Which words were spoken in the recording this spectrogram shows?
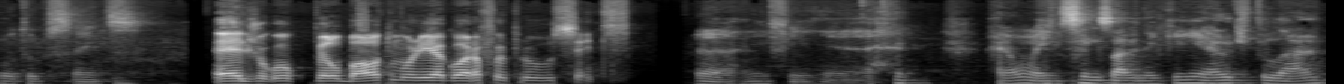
Voltou pro Saints. É, ele jogou pelo Baltimore e agora foi pro Saints. É, enfim, é... realmente você não sabe nem quem é o titular.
